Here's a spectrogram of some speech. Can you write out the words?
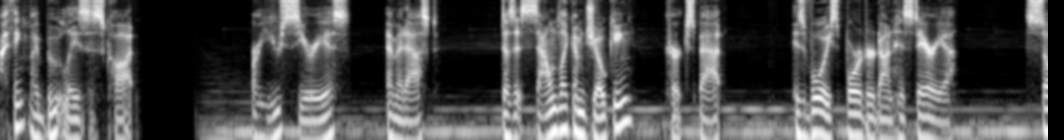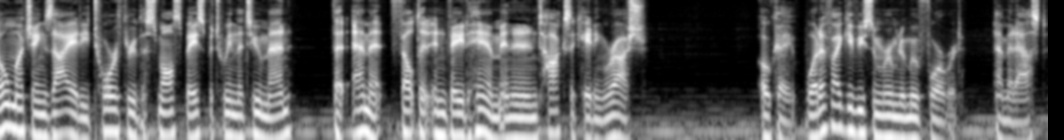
I think my bootlace is caught. Are you serious? Emmett asked. Does it sound like I'm joking? Kirk spat. His voice bordered on hysteria. So much anxiety tore through the small space between the two men that Emmett felt it invade him in an intoxicating rush. Okay, what if I give you some room to move forward? Emmett asked.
